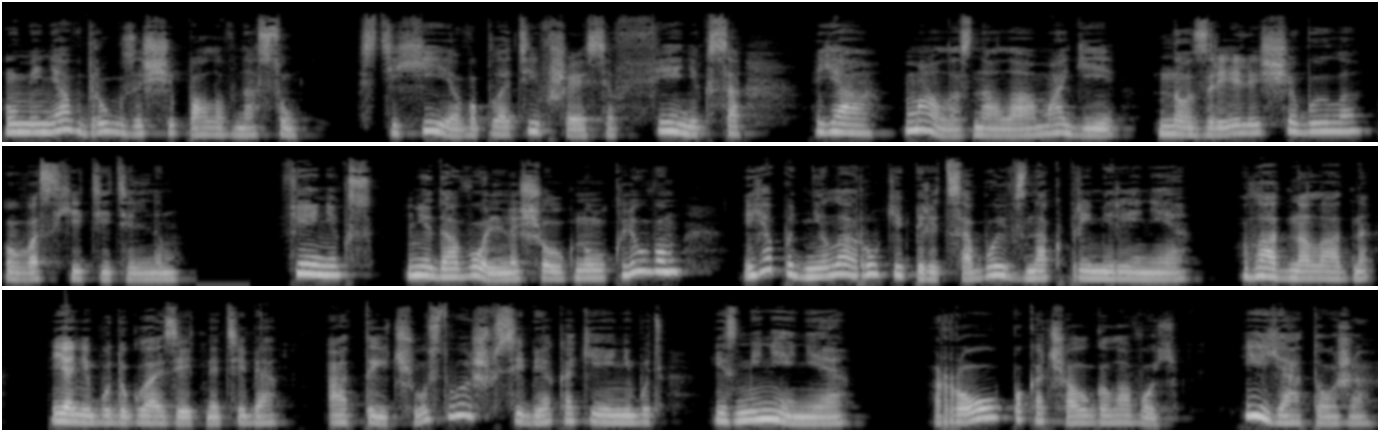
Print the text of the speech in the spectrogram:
у меня вдруг защипало в носу. Стихия, воплотившаяся в Феникса, я мало знала о магии, но зрелище было восхитительным. Феникс Недовольно щелкнул клювом, и я подняла руки перед собой в знак примирения. «Ладно, ладно, я не буду глазеть на тебя. А ты чувствуешь в себе какие-нибудь изменения?» Роу покачал головой. «И я тоже.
